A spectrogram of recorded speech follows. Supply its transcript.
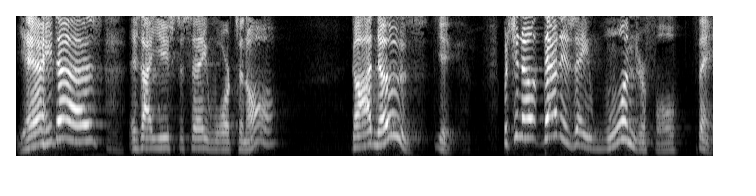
Yeah, he does. As I used to say, warts and all. God knows you. But you know, that is a wonderful thing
